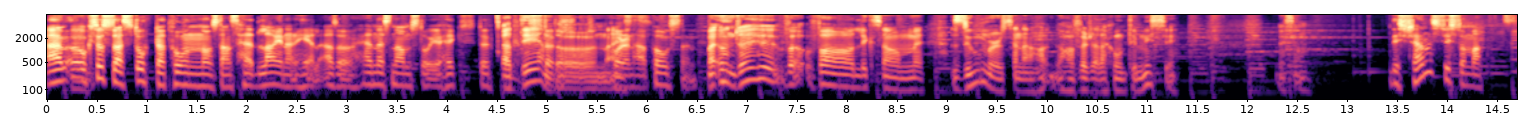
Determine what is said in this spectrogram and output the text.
äh, Mm. också så här stort att hon någonstans headlinar hela, alltså hennes namn står ju högst upp Ja, det är ändå nice. på den här posten. Man undrar ju vad, vad liksom zoomersarna har, har för relation till Missy. Liksom. Det känns ju som att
